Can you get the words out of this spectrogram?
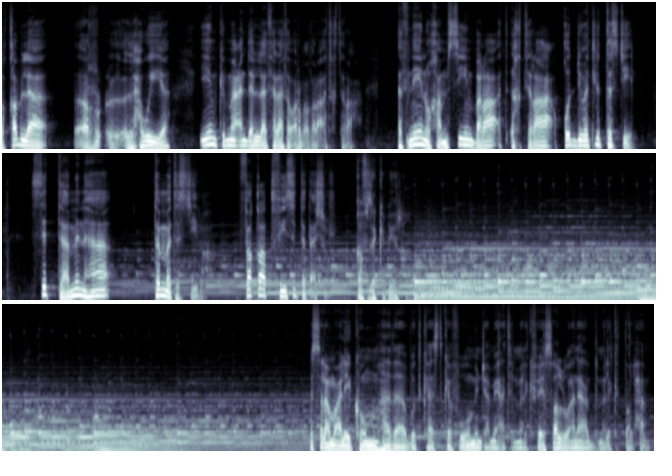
قبل الهوية يمكن ما عنده إلا ثلاثة أو أربع براءات اختراع. 52 براءة اختراع قدمت للتسجيل. ستة منها تم تسجيلها. فقط في ستة أشهر. قفزة كبيرة. السلام عليكم. هذا بودكاست كفو من جامعة الملك فيصل وأنا عبد الملك الطلحة.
